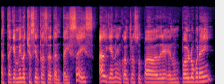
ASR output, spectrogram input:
Hasta que en 1876 alguien encontró a su padre en un pueblo por ahí,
